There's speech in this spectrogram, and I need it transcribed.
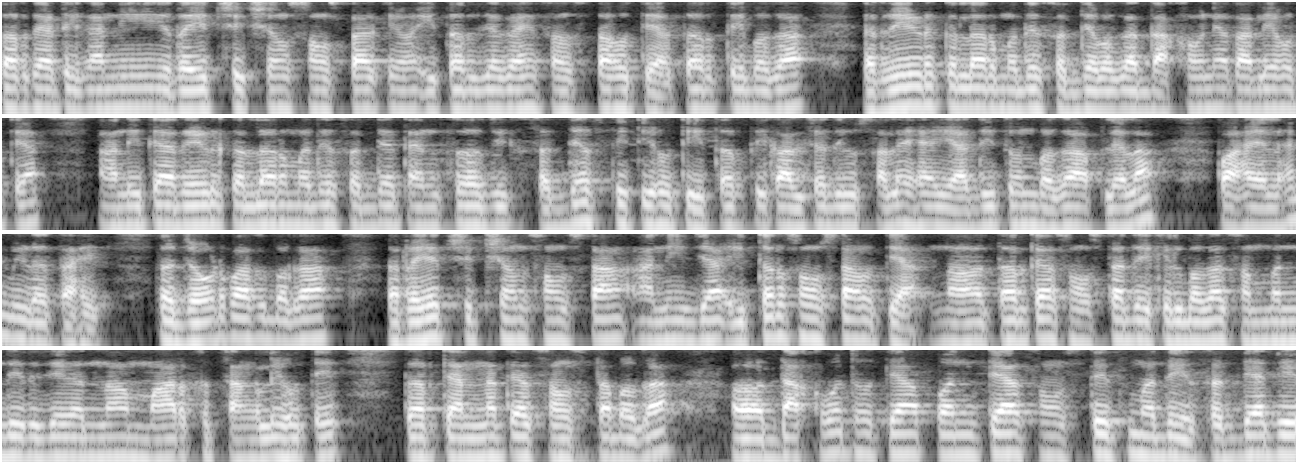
तर त्या ठिकाणी रयत शिक्षण संस्था किंवा इतर ज्या काही संस्था होत्या तर ते बघा रेड कलरमध्ये सध्या बघा दाखवण्यात आल्या होत्या. आणि त्या रेड कलरमध्ये सध्या त्यांचं जी सध्या स्थिती होती तर ती कालच्या दिवसाला ह्या यादीतून बघा आपल्याला पाहायला मिळत आहे. तर जवळपास बघा रयत शिक्षण संस्था आणि ज्या इतर संस्था होत्या न- तर त्या संस्था देखील बघा संबंधित ज्यांना मार्क चांगले होते तर त्यांना त्या संस्था बघा दाखवत होत्या. पण त्या संस्थेमध्ये सध्या जे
